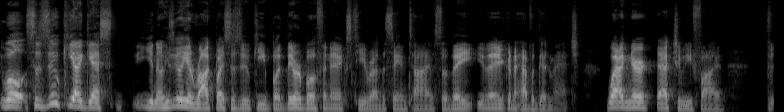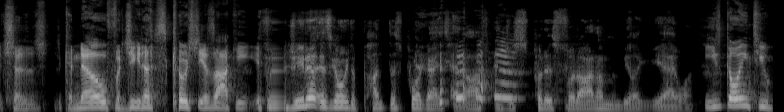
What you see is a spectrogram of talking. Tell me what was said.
well Suzuki. I guess you know he's to get rocked by Suzuki, but they were both in NXT around the same time, so they you know they're going to have a good match. Wagner, that should be fine. Kano, Fujita, Go Shiozaki. Fujita is going to punt this poor guy's head off and just put his foot on him and be like, "Yeah, I won." He's going to.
